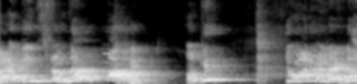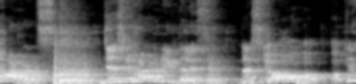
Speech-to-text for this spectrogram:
buy things from the market. Okay? Tomorrow we'll write the hard words. Just you have to read the lesson. That's your homework. Okay?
